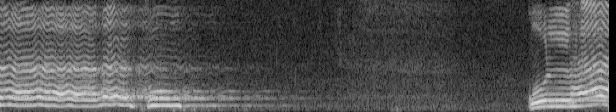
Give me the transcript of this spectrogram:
برهانكم قل هاتوا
